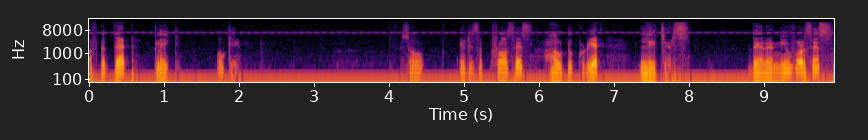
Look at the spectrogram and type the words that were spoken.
After that click ok. So it is a process how to create ledgers. There are new process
